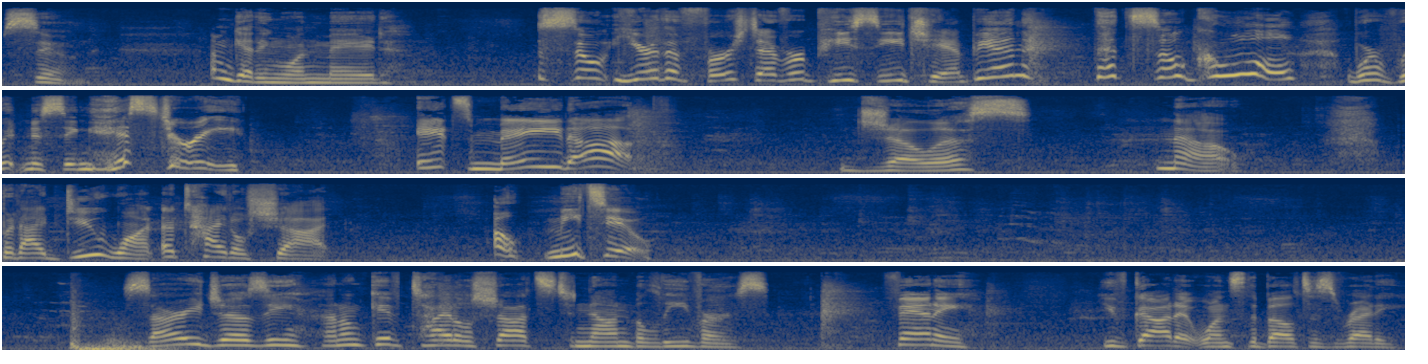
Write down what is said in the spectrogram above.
soon. I'm getting one made. So you're the first ever PC champion? That's so cool! We're witnessing history! It's made up! Jealous? No. But I do want a title shot. Oh, me too. Sorry, Josie. I don't give title shots to non-believers. Fanny, you've got it once the belt is ready.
